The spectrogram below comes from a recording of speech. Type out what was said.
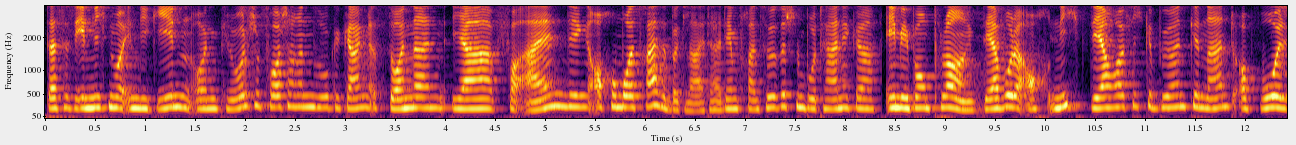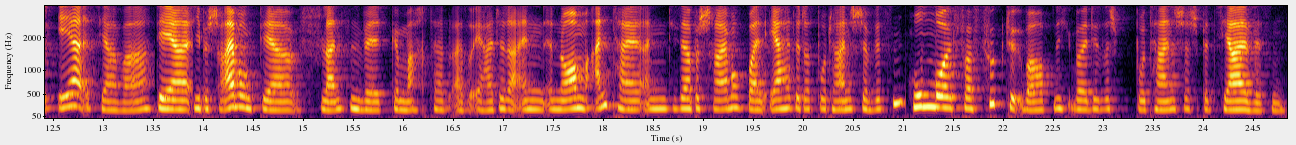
dass es eben nicht nur indigenen und kreolischen Forscherinnen so gegangen ist, sondern ja vor allen Dingen auch Humboldts Reisebegleiter, dem französischen Botaniker Aimé Bonpland. Der wurde auch nicht sehr häufig gebührend genannt, obwohl er es ja war, der die Beschreibung der Pflanzenwelt gemacht hat. Also er hatte da einen enormen Anteil an dieser Beschreibung, weil er hatte das botanische Wissen. Humboldt verfügte überhaupt nicht über dieses botanische Spezial Spezialwissen.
